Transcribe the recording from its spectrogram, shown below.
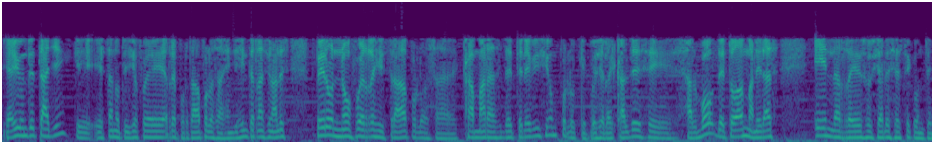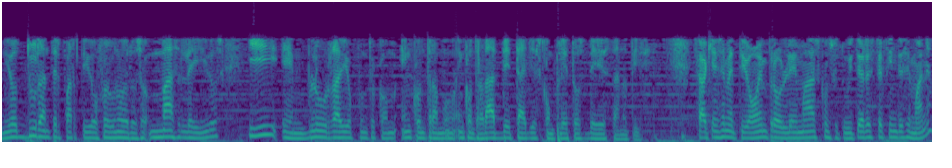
y hay un detalle que esta noticia fue reportada por las agencias internacionales, pero no fue registrada por las eh, cámaras de televisión, por lo que pues el alcalde se salvó. De todas maneras, en las redes sociales este contenido durante el partido fue uno de los más leídos y en blueradio.com encontramos encontrará detalles completos de esta noticia. ¿Sabe quién se metió en problemas con su Twitter este fin de semana?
